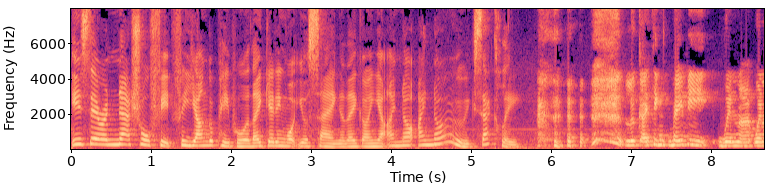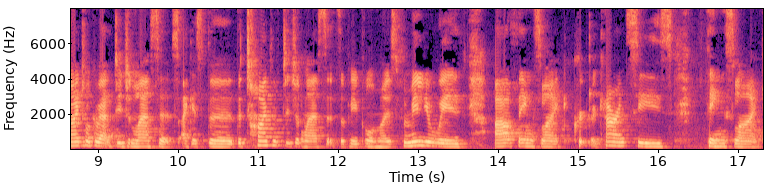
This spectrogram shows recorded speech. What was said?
is there a natural fit for younger people? Are they getting what you're saying? Are they going, yeah, I know, I know exactly? Look, I think maybe when I, when I talk about digital assets, I guess the, the type of digital assets that people are most familiar with are things like cryptocurrencies, things like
